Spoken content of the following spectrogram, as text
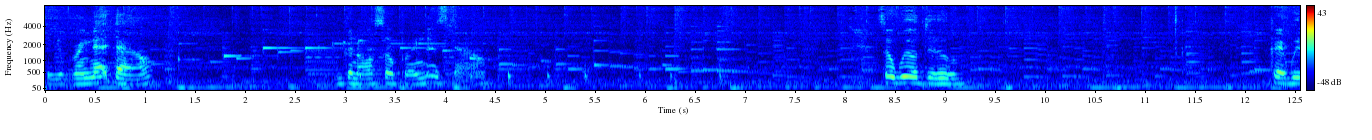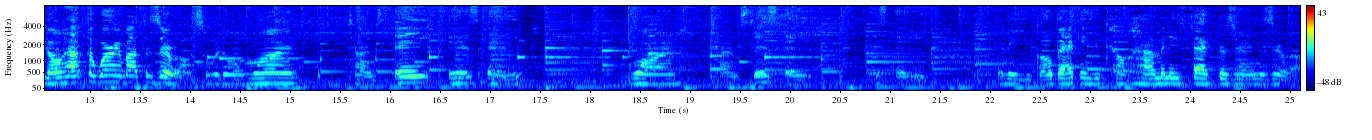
So you bring that down. You can also bring this down. So we'll do, okay, we don't have to worry about the zero. So we're doing one times eight is eight. One times this eight is eight. And then you go back and you count how many factors are in the zero.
